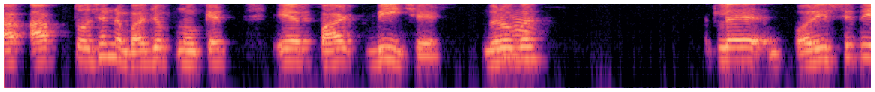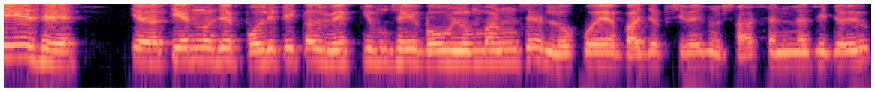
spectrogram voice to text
આ આપ તો છે ને ભાજપનો કે એ પાર્ટ બી છે. બરોબર? એટલે પરિસ્થિતિ એ છે કે અત્યારનું જે પોલિટિકલ વેક્યુમ છે એ બહુ લંબાણું છે. લોકોએ ભાજપ સિવાયનું શાસન નથી જોયું.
